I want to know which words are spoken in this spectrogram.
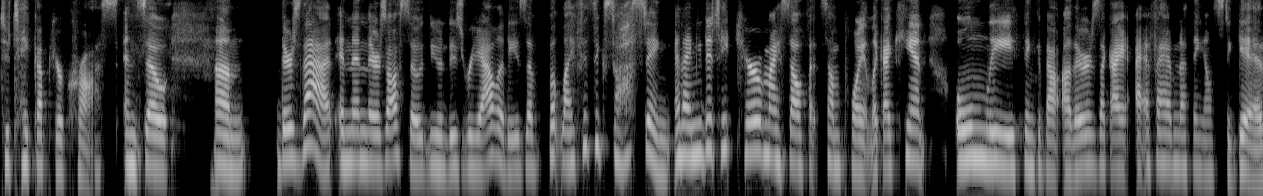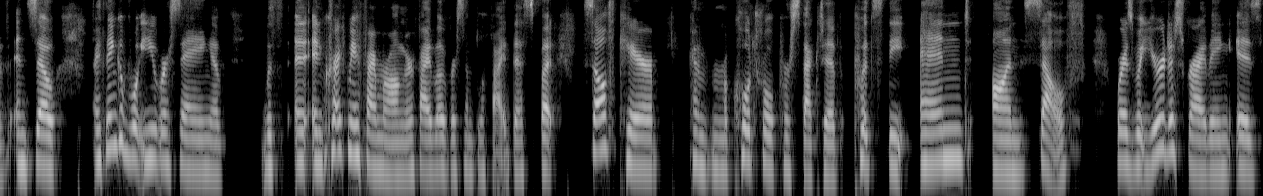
to take up your cross. And so um, there's that and then there's also you know these realities of but life is exhausting and i need to take care of myself at some point like i can't only think about others like i if i have nothing else to give. And so i think of what you were saying of with and, correct me if i'm wrong or if i've oversimplified this but self-care kind of from a cultural perspective puts the end on self. Whereas what you're describing is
